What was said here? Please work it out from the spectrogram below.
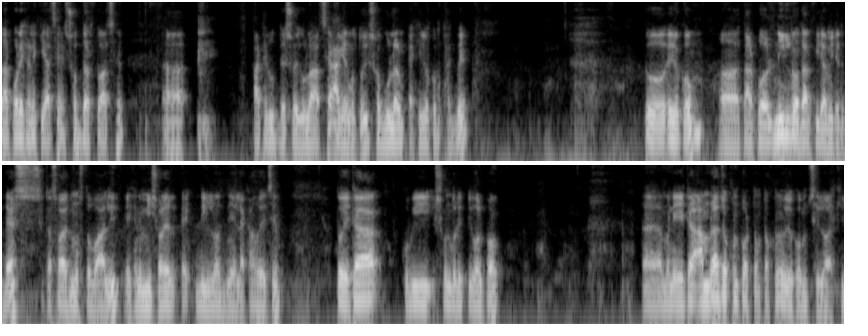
তারপরে এখানে কি আছে? শব্দার্থ আছে। পাঠের উদ্দেশ্য এগুলো আছে, আগের মতোই সবগুলোর একই রকম থাকবে। তো এরকম তারপর নীলনদ আর পিরামিডের দেশ, সেটা সৈয়দ মুস্তফা আলী, এখানে মিশরের নীলনদ নিয়ে লেখা হয়েছে। তো এটা খুবই সুন্দর একটি গল্প। মানে এটা আমরা যখন পড়তাম তখন ওই রকম ছিল আর কি।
